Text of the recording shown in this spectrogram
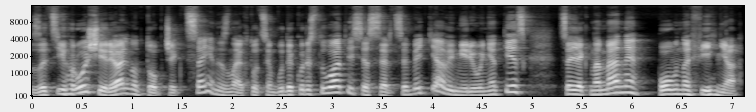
за ці гроші реально топчик. Це я не знаю, хто цим буде користуватися. Серцебиття, вимірювання тиск. Це, як на мене, повна фігня.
